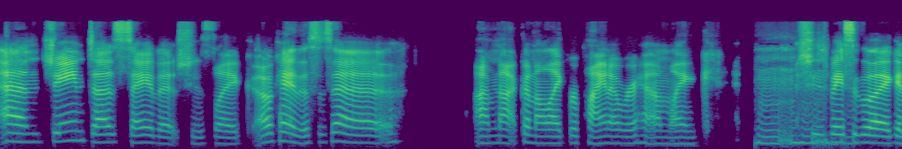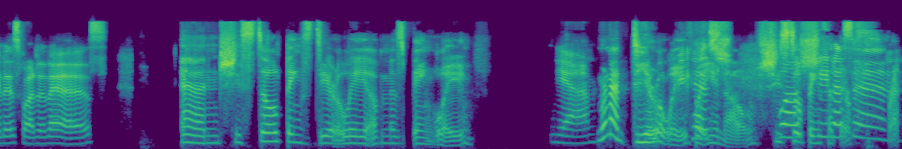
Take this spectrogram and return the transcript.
and Jane does say that she's like, okay, this is it. I'm not gonna like repine over him. Like Mhm, she's mhm, mhm. basically like, it is what it is. And she still thinks dearly of Miss Bingley. Yeah, we're not dearly, but you know, she well, still thinks she that they're doesn't.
